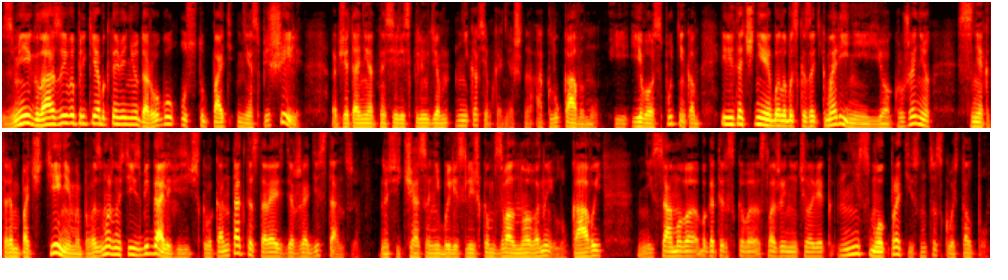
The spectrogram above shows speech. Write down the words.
Змееглазые, вопреки обыкновению, дорогу уступать не спешили — Вообще-то они относились к людям, не ко всем, конечно, а к Лукавому и его спутникам, или точнее было бы сказать к Марине и ее окружению, с некоторым почтением и по возможности избегали физического контакта, стараясь держать дистанцию. Но сейчас они были слишком взволнованы, лукавый, не самого богатырского сложения человек, не смог протиснуться сквозь толпу.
